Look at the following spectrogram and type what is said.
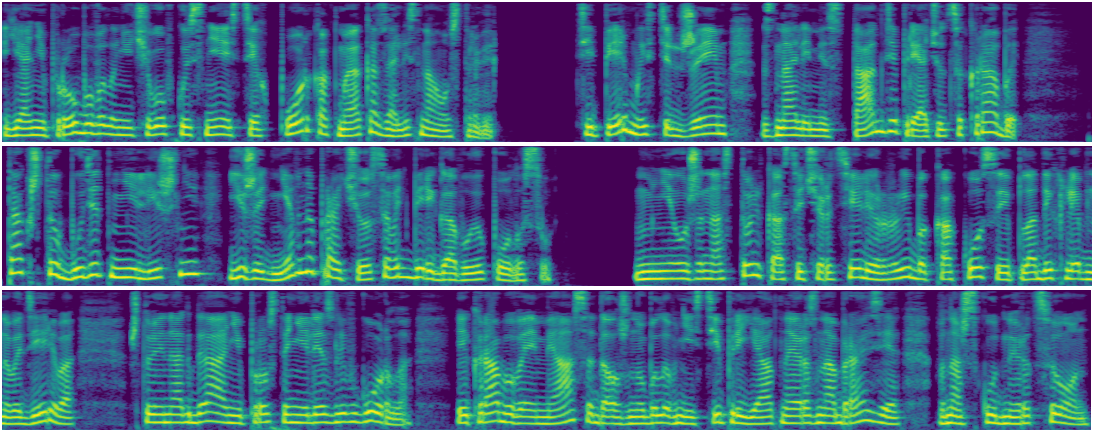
Я не пробовала ничего вкуснее с тех пор, как мы оказались на острове. Теперь мы с Тиджеем знали места, где прячутся крабы – так что будет не лишне ежедневно прочесывать береговую полосу. Мне уже настолько осочертели рыба, кокосы и плоды хлебного дерева, что иногда они просто не лезли в горло, и крабовое мясо должно было внести приятное разнообразие в наш скудный рацион,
